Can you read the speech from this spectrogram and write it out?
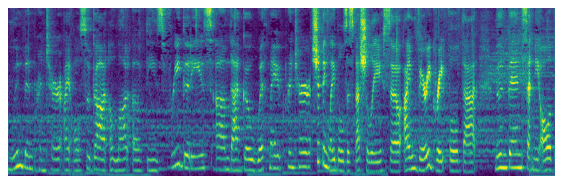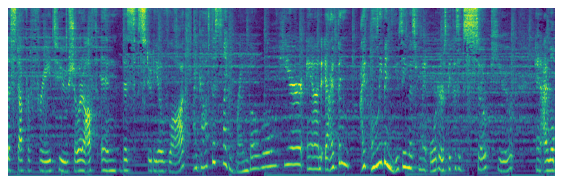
Munbyn printer, I also got a lot of these free goodies um, that go with my printer, shipping labels especially. So I'm very grateful that Munbyn sent me all of this stuff for free to show it off in this studio vlog. I got this like rainbow roll here and I've been, I've only been using this for my orders because it's so cute and I will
